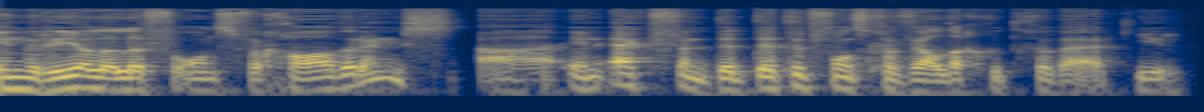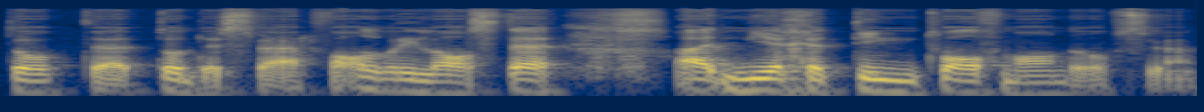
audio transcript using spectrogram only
en reël hulle vir ons vergaderings uh en ek vind dit dit het vir ons geweldig goed gewerk hier tot uh, tot dusver veral oor die laaste uh 9 10 12 maande of so.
